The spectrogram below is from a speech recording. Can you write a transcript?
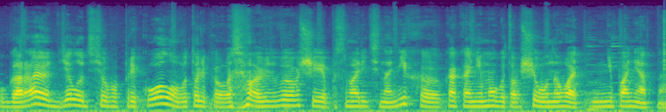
угорают, делают все по приколу. Вы только вы вообще посмотрите на них, э, как они могут вообще унывать, непонятно.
